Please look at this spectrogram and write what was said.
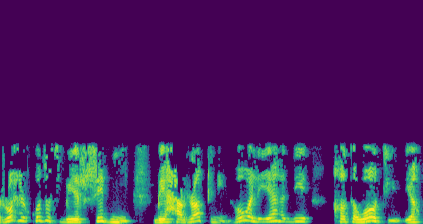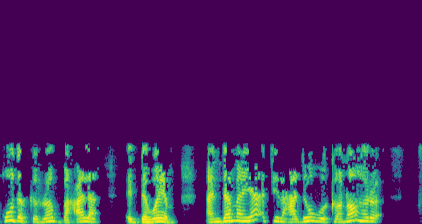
الروح القدس بيرشدني بيحركني. هو اللي يهدي خطواتي. يقودك الرب على الدوام. عندما يأتي العدو كنهر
